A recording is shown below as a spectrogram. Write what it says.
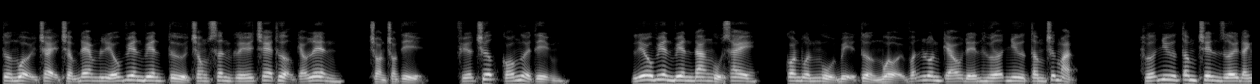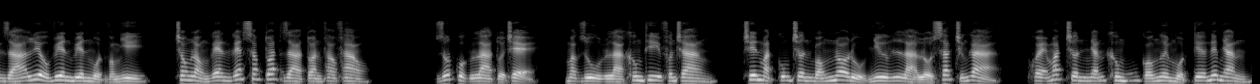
Tưởng mội chạy chậm đem liếu viên viên từ trong sân ghế che thượng kéo lên, tròn tròn tỉ, phía trước có người tìm. Liêu viên viên đang ngủ say, còn buồn ngủ bị tưởng Mội vẫn luôn kéo đến hứa như tâm trước mặt. Hứa như tâm trên dưới đánh giá liêu viên viên một vòng nhi, trong lòng ghen ghét sắp toát ra toàn phao phao. Rốt cuộc là tuổi trẻ, mặc dù là không thi phân trang, trên mặt cũng chân bóng no đủ như là lột xác trứng gà, khỏe mắt chân nhắn không có người một tia nếp nhăn,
